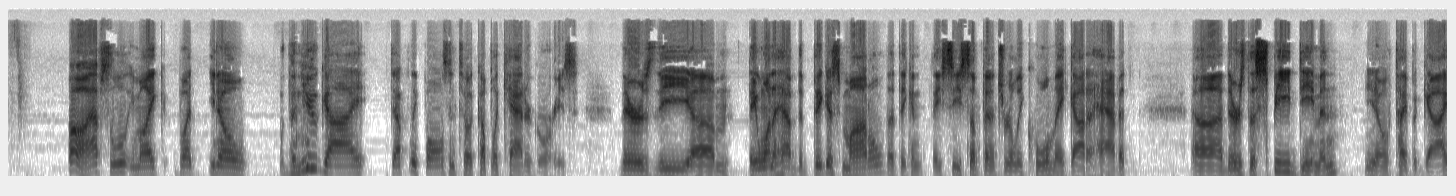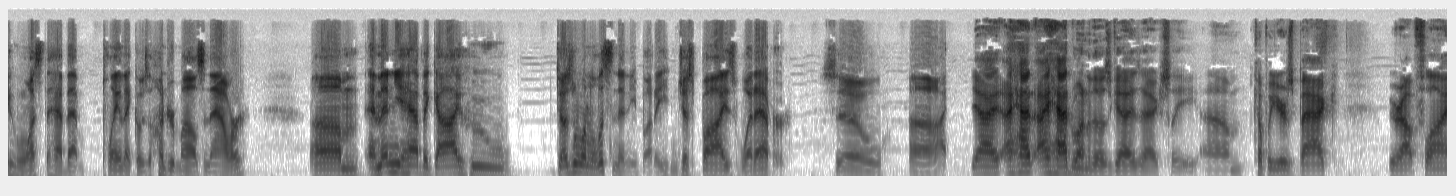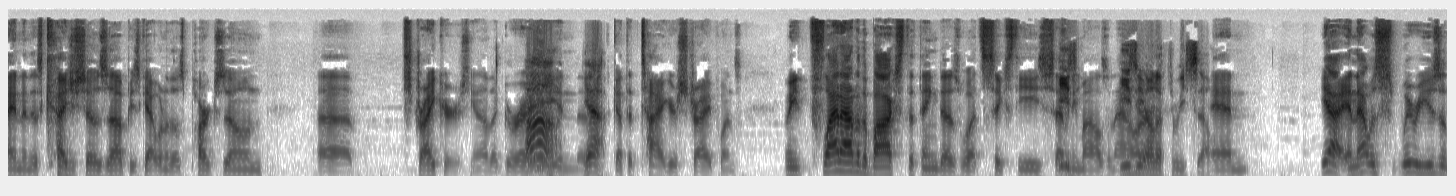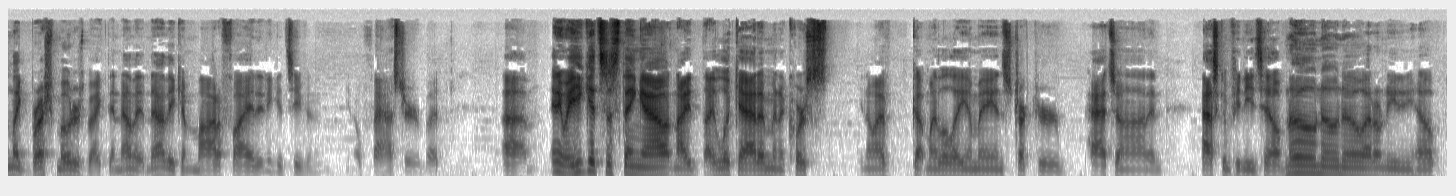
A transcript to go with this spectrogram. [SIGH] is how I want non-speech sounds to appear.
Oh, absolutely, Mike. But you know, the new guy definitely falls into a couple of categories. There's the um, they want to have the biggest model that they can. They see something that's really cool and they got to have it. Uh, there's the speed demon, you know, type of guy who wants to have that plane that goes 100 miles an hour. Um, and then you have the guy who doesn't want to listen to anybody and just buys whatever. So uh, yeah, I, I, had I had one of those guys actually um, a couple years back. We were out flying and this [LAUGHS] guy shows up. He's got one of those ParkZone uh, strikers, you know, the gray Ah, and the, yeah. got the tiger stripe ones. I mean, flat out of the box, the thing does what 60, 70 Easy. miles an hour. easy on a three cell. and yeah, and that was we were using like brush motors back then. Now they now they can modify it and it gets even you know faster. But um, anyway, he gets this thing out, and I I look at him, and of course you know I've got my little AMA instructor patch on, and ask him if he needs help. No, no, no, I don't need any help.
